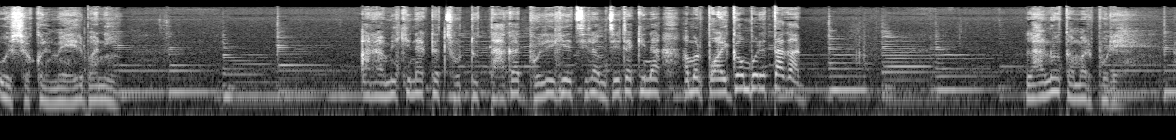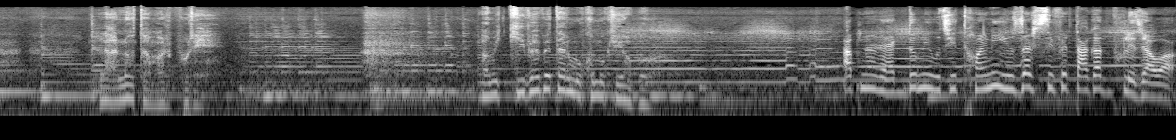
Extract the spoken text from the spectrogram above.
ওই সকল মেহেরবানি। আর আমি কিনা একটা ছোট্ট তাগাদ ভুলে গিয়েছিলাম, যেটা কিনা আমার পয়গম্বরের তাগাদ। লানত আমার পুরে, লানত আমার পুরে। আমি কীভাবে তার মুখোমুখি হব? আপনার একদমই উচিত হয়নি ইউজারশিপের তাগাদ ভুলে যাওয়া।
